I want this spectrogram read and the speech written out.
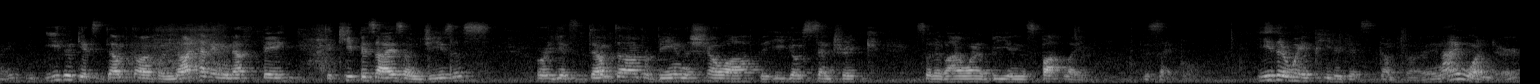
Right? He either gets dumped on for not having enough faith to keep his eyes on Jesus, or he gets dumped on for being the show off, the egocentric, sort of I want to be in the spotlight disciple. Either way, Peter gets dumped on. And I wonder,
